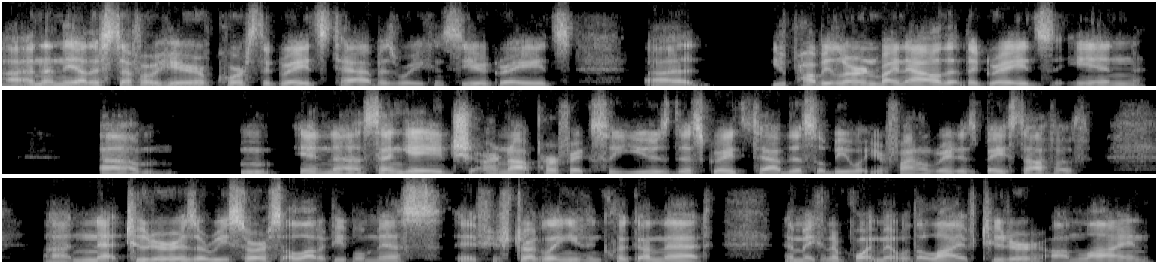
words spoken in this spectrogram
Uh, and then the other stuff over here, of course, the grades tab is where you can see your grades. Uh, you've probably learned by now that the grades in um, in uh, Cengage are not perfect. So use this grades tab. This will be what your final grade is based off of. Uh, NetTutor is a resource a lot of people miss. If you're struggling, you can click on that and make an appointment with a live tutor online.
